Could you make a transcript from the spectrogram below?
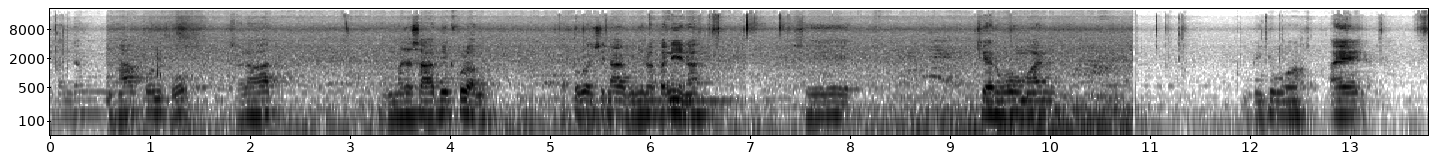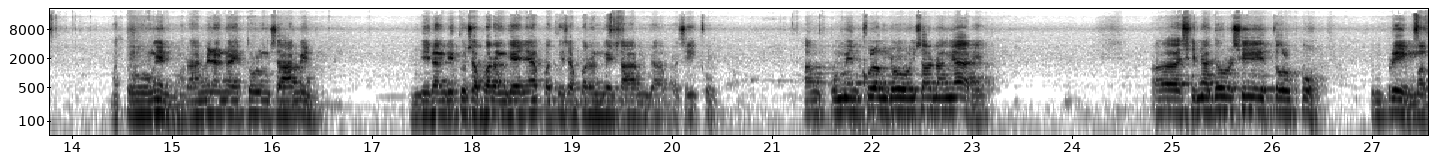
Magandang hapon po sa lahat. Ang masasabi ko lang, katulad sinabi nila kanina, si Chairwoman Bidua ay matulungin. Marami na naitulong sa amin. Hindi lang dito sa barangay niya, pati sa barangay sa amin sa Basico. Ang comment ko lang doon sa nangyari, ah, senador si Tolpo. Siyempre, mag,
